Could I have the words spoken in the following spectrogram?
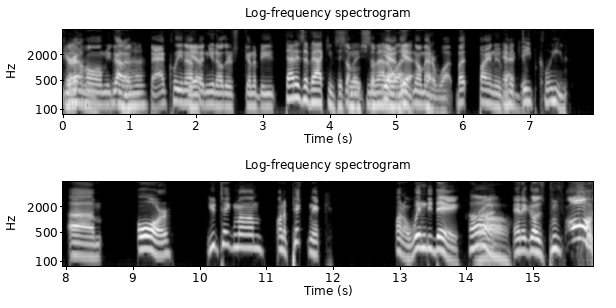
You're Okay. at home. You got a Uh-huh. bad cleanup, Yep. and you know there's gonna be that is a vacuum some. situation, some no matter yeah, what. Yeah. no matter what. But buy a new and vacuum. a deep clean? Um, or you take mom on a picnic on a windy day, Oh, and it goes poof. Oh,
